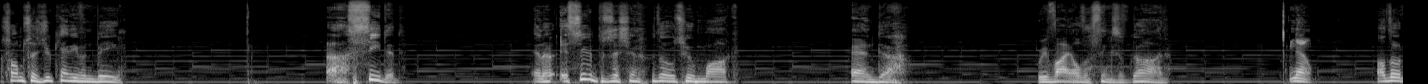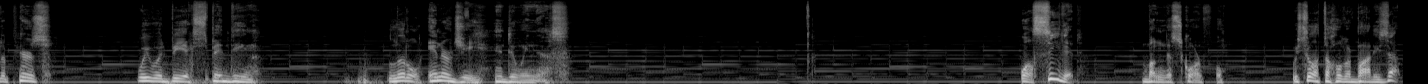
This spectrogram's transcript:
Psalm says you can't even be uh, seated in a, a, seated position with those who mock and uh, revile the things of God. Now, although it appears we would be expending little energy in doing this, while seated among the scornful, we still have to hold our bodies up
